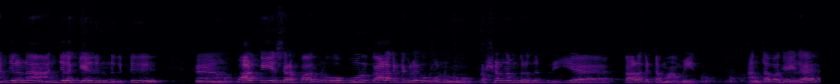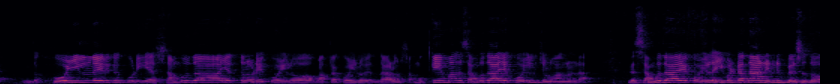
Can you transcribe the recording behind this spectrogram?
அஞ்சிலன்னா அஞ்சில் கேது நின்றுக்கிட்டு வாழ்க்கையை சிறப்பாக இருக்கணும் ஒவ்வொரு காலகட்டங்களையும் ஒவ்வொன்றும் பிரசன்னம்ங்கிறது பெரிய காலகட்டமாக அமையுது. அந்த வகையில் இந்த கோயிலில் இருக்கக்கூடிய சமுதாயத்தினுடைய கோயிலோ மற்ற கோயிலோ இருந்தாலும் முக்கியமாக அந்த சமுதாய கோயில்னு சொல்லுவாங்கள்ல இந்த சமுதாய கோயிலில் இவன்கிட்ட தான் நின்று பேசுதோ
